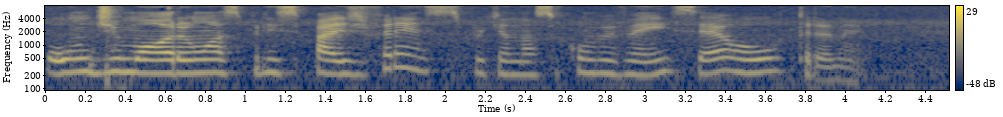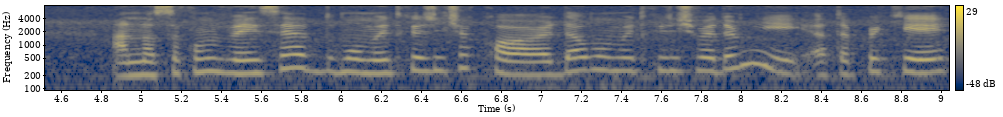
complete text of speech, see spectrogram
onde moram as principais diferenças, porque a nossa convivência é outra, né? A nossa convivência é do momento que a gente acorda ao momento que a gente vai dormir, até porque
